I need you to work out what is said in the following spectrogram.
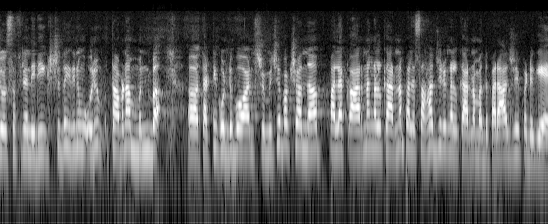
ജോസഫിനെ നിരീക്ഷിച്ചത്. ഇതിന് ഒരു തവണ മുൻപ് തട്ടിക്കൊണ്ടുപോകാൻ ശ്രമിച്ചു. പക്ഷെ അന്ന് പല കാരണങ്ങൾ കാരണം പല സാഹചര്യങ്ങൾ കാരണം അത് പരാജയപ്പെടുകയായിരുന്നു.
